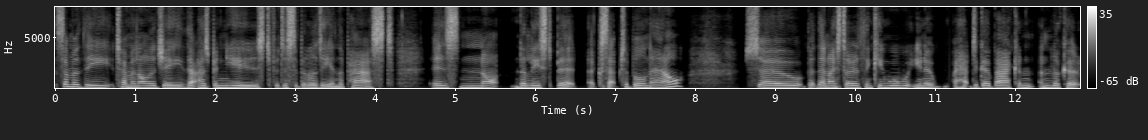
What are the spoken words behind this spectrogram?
some of the terminology that has been used for disability in the past is not the least bit acceptable now. So, but then I started thinking, well, you know, I had to go back and, and look at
